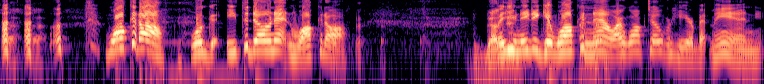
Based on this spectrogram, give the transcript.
walk it off. We'll g- eat the donut and walk it off. Now, But did, you need to get walking now. I walked over here, but man,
